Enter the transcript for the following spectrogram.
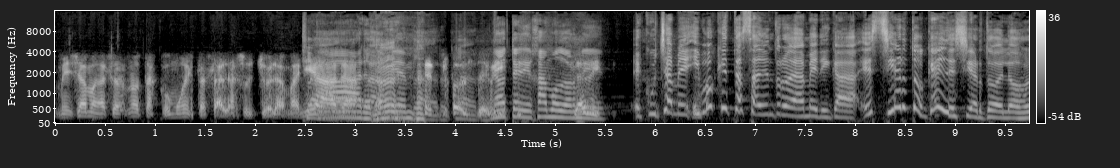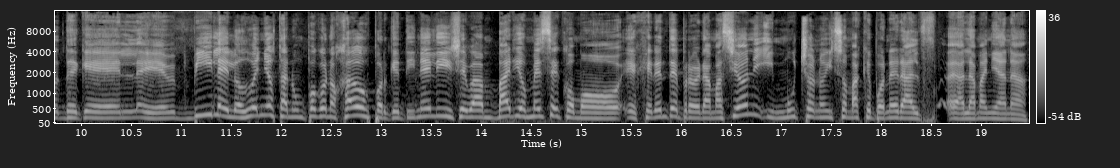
me llaman a hacer notas como estas a las 8 de la mañana. Claro, también. Claro, claro. No te dejamos dormir. Escúchame, y vos que estás adentro de América, ¿es cierto que hay de cierto de, los, de que eh, Vila y los dueños están un poco enojados porque Tinelli lleva varios meses como eh, gerente de programación y mucho no hizo más que poner al, f- a la mañana?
